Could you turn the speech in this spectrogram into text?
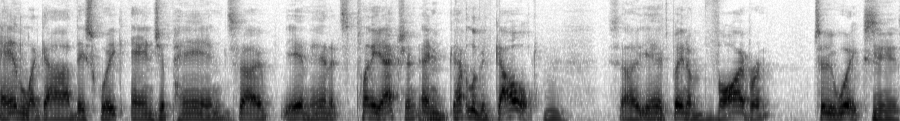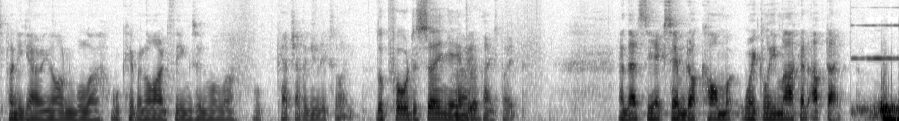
and Lagarde this week and Japan. Mm. So yeah, man, it's plenty of action. Mm. And have a look at gold. Mm. So yeah, it's been a vibrant two weeks. Yeah, there's plenty going on. We'll uh, we'll keep an eye on things and we'll uh, we'll catch up again next week. Look forward to seeing you, Andrew. Right, thanks, Pete. And that's the XM.com weekly market update.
